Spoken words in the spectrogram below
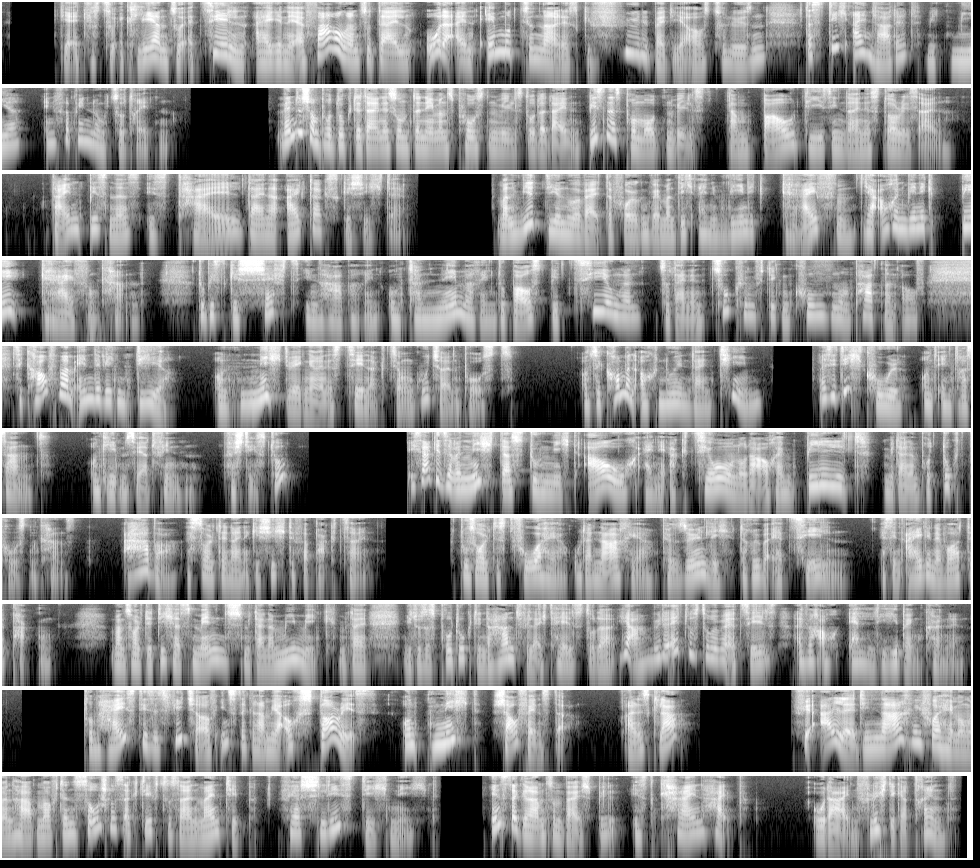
dir etwas zu erklären, zu erzählen, eigene Erfahrungen zu teilen oder ein emotionales Gefühl bei dir auszulösen, das dich einladet, mit mir in Verbindung zu treten. Wenn du schon Produkte deines Unternehmens posten willst oder dein Business promoten willst, dann bau dies in deine Stories ein. Dein Business ist Teil deiner Alltagsgeschichte. Man wird dir nur weiterfolgen, wenn man dich ein wenig greifen, ja auch ein wenig begreifen kann. Du bist Geschäftsinhaberin, Unternehmerin, du baust Beziehungen zu deinen zukünftigen Kunden und Partnern auf. Sie kaufen am Ende wegen dir und nicht wegen eines 10 Aktion Gutscheinposts. Und sie kommen auch nur in dein Team, weil sie dich cool und interessant und liebenswert finden. Verstehst du? Ich sage jetzt aber nicht, dass du nicht auch eine Aktion oder auch ein Bild mit einem Produkt posten kannst. Aber es sollte in eine Geschichte verpackt sein. Du solltest vorher oder nachher persönlich darüber erzählen, es in eigene Worte packen. Man sollte dich als Mensch mit deiner Mimik, mit deiner, wie du das Produkt in der Hand vielleicht hältst oder ja, wie du etwas darüber erzählst, einfach auch erleben können. Drum heißt dieses Feature auf Instagram ja auch Stories und nicht Schaufenster. Alles klar? Für alle, die nach wie vor Hemmungen haben, auf den Socials aktiv zu sein, mein Tipp, verschließ dich nicht. Instagram zum Beispiel ist kein Hype oder ein flüchtiger Trend.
